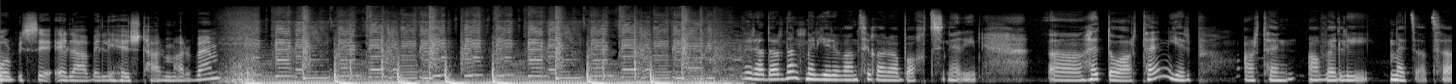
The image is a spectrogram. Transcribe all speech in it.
որպեսզի ել ավելի հեշտ հարմարվեմ Վերադառնանք մեր Երևանցի Ղարաբաղցիներին։ Հետո արդեն, երբ արդեն ավելի մեծացա,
